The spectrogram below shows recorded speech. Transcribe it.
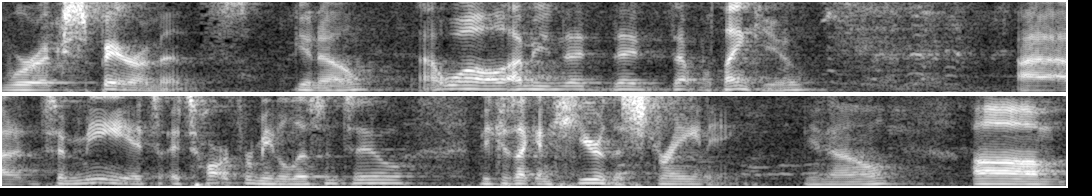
were experiments, you know. Uh, well, I mean, they, they, well, thank you. Uh, to me, it's it's hard for me to listen to because I can hear the straining, you know. Um,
